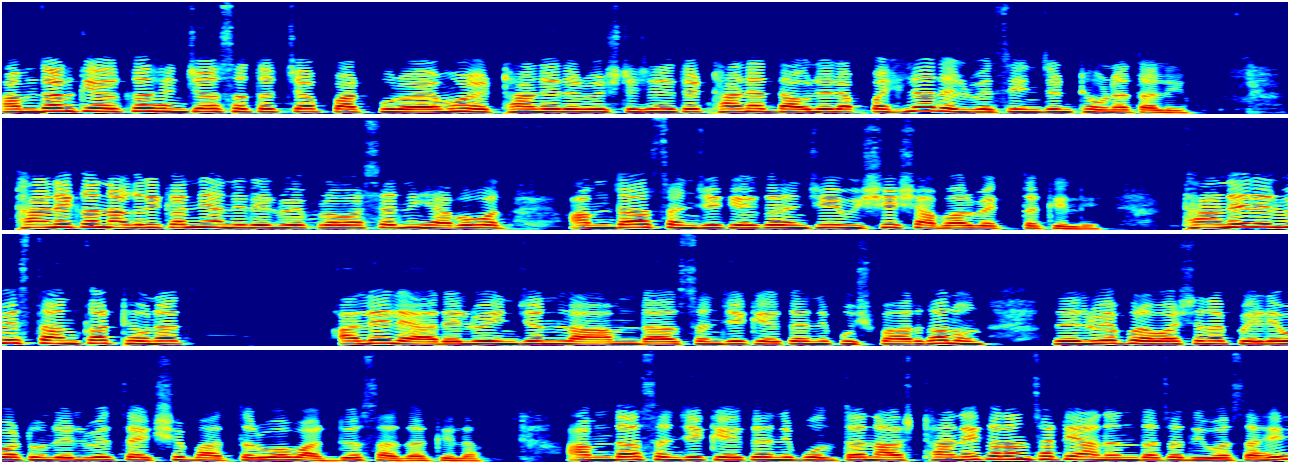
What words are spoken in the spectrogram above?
आमदार केळकर यांच्या सततच्या पाठपुराव्यामुळे ठाणे रेल्वे स्टेशन येथे ठाण्यात धावलेल्या पहिल्या रेल्वेचे इंजिन ठेवण्यात आले. ठाणेकर नागरिकांनी आणि रेल्वे प्रवाशांनी ह्याबाबत आमदार संजय केळकर यांचे विशेष आभार व्यक्त केले. ठाणे रेल्वे स्थानकात ठेवण्यात आलेल्या रेल्वे इंजिनला आमदार संजय केळकर यांनी पुष्पहार घालून रेल्वे प्रवाशांना पेढे वाटून रेल्वेचा एकशे बहात्तरवा वाढदिवस साजरा केला. आमदार संजय केळकर यांनी बोलताना आज ठाणेकरांसाठी आनंदाचा दिवस आहे.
